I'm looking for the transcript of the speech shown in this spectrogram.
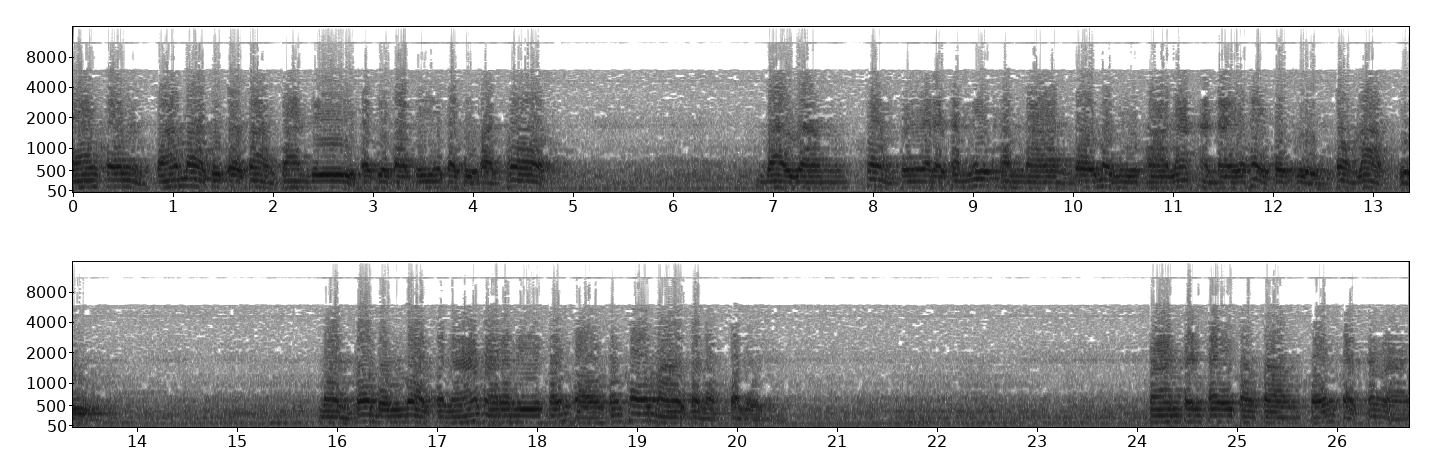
บางคนสามารถที่จะสร้างความดีปฏิบัติดีปฏิบัติชอบได้อย่างคล่องตัวและทำนี้ทำนานโดยไม่มีภาระอันใดให้คนอื่นต้องลาบอยู่นั่นก็บุญวาสนาบารมีของเก่าของเข้ามาสนับสนุนการเป็นไปต่างๆของสัตว์ทั้งหลาย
